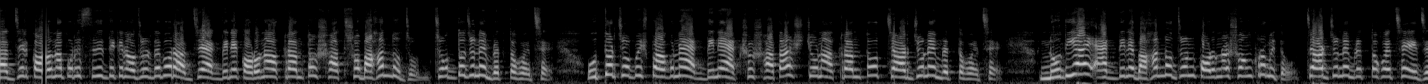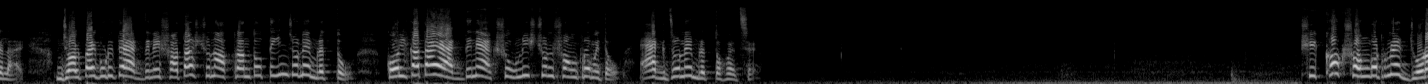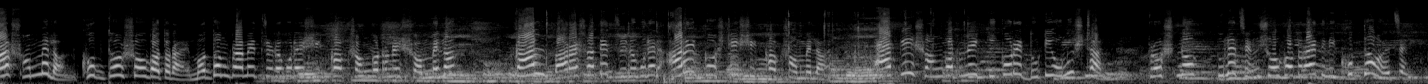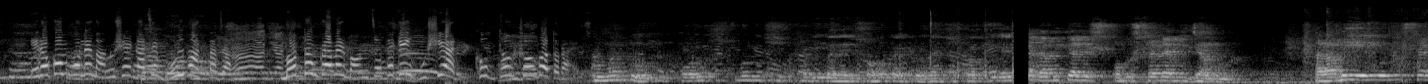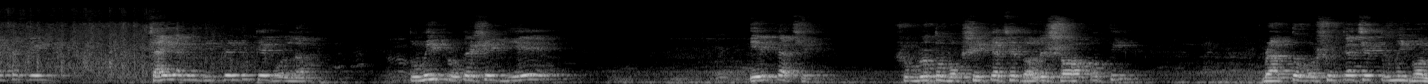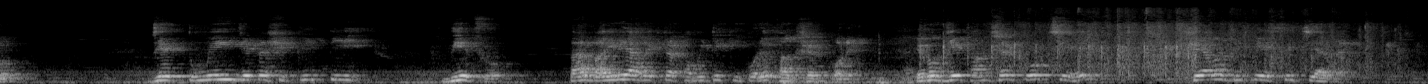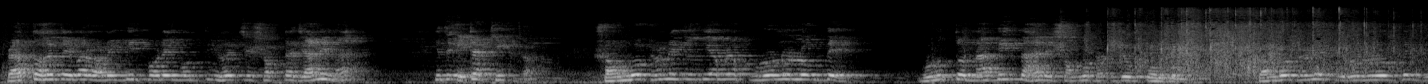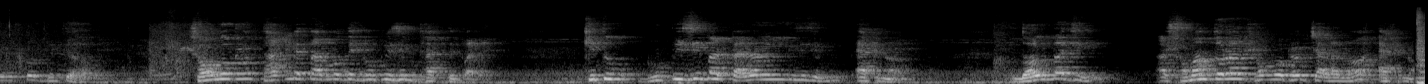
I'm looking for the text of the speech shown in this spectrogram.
রাজ্যের করোনা পরিস্থিতির দিকে নজর দেব। রাজ্যে একদিনে করোনা আক্রান্ত সাতশো বাহান্ন জন, চোদ্দ জনের মৃত্যু হয়েছে। উত্তর চব্বিশ পরগনা একদিনে একশো সাতাশ জন আক্রান্ত, চার জনের মৃত্যু হয়েছে। নদিয়ায় একদিনে বাহান্ন জন করোনা সংক্রমিত, চার জনের মৃত্যু হয়েছে এই জেলায়। জলপাইগুড়িতে একদিনে সাতাশ জন আক্রান্ত, তিন জনের মৃত্যু। কলকাতায় একদিনে একশো উনিশ জন সংক্রমিত একজনের মৃত্যু হয়েছে। শিক্ষক সংগঠনের জোড়া সম্মেলন, ক্ষুব্ধ সৌগত রায়। মধ্যম গ্রামের তৃণমূলের শিক্ষক সংগঠনের সম্মেলন, কাল বারাসাতে তৃণমূলের আরেক গোষ্ঠীর শিক্ষক সম্মেলন। একই সংগঠনে কি করে দুটি অনুষ্ঠান? প্রশ্ন তুলেছেন সৌগত রায়, তিনি ক্ষুব্ধ হয়েছেন। এরকম হলে মানুষের কাছে ভুল বার্তা যাবে মধ্যম গ্রামের মঞ্চ থেকেই হুঁশিয়ারি, ক্ষুব্ধ সৌগত রায়। অনুষ্ঠানে আমি যাব না। আর আমি এই অনুষ্ঠানটাকে চাই, আমি দিব্যেন্দুকে বললাম, তুমি প্রদেশে গিয়ে এর কাছে, সুব্রত বক্সির কাছে, দলের সভাপতি ব্রাত্য বসুর কাছে তুমি বলো যে তুমি যেটা স্বীকৃতি দিয়েছ, তার বাইরে আরেকটা কমিটি কি করে ফাংশন করে? এবং যে ফাংশন করছে, সে আবার ডিপিএসসি চেয়ারম্যান প্রাপ্ত হয়তো এবার অনেকদিন পরে মন্ত্রী হয়েছে, সবটা জানে না, কিন্তু এটা ঠিক নয় সংগঠনে যদি আমরা পুরনো লোকদের গুরুত্ব না দিই, তাহলে সংগঠন কেউ করবে না। সংগঠনে পুরনো লোকদের গুরুত্ব দিতে হবে। সংগঠন থাকলে তার মধ্যে গ্রুপিজম থাকতে পারে। কিন্তু গ্রুপিজম আর প্যারালিজম এক নয়। দলবাজি আর সমান্তরাল সংগঠন চালানো এক নয়।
